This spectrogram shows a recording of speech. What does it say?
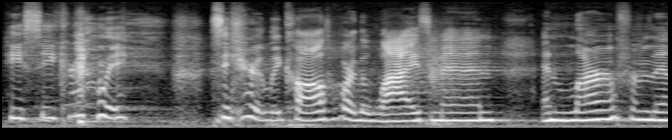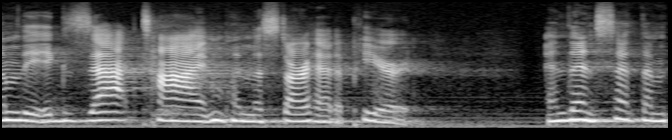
he secretly secretly called for the wise men and learned from them the exact time when the star had appeared, and then sent them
